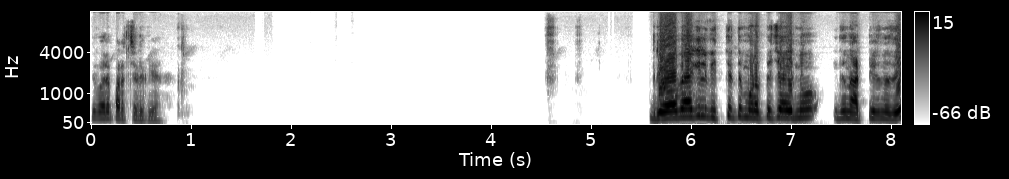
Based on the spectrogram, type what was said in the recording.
ഇതുപോലെ പറിച്ചെടുക്കുകയാണ് ഗ്രോ ബാഗിൽ വിത്തിട്ട് മുളപ്പിച്ചായിരുന്നു ഇത് നട്ടിരുന്നത്.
